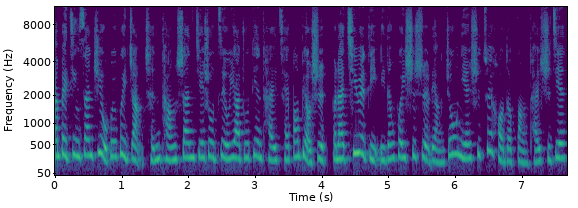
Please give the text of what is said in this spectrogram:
安倍晋三之友会会长陈唐山接受自由亚洲电台采访表示，本来七月底李登辉逝世两周年是最好的访台时间，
